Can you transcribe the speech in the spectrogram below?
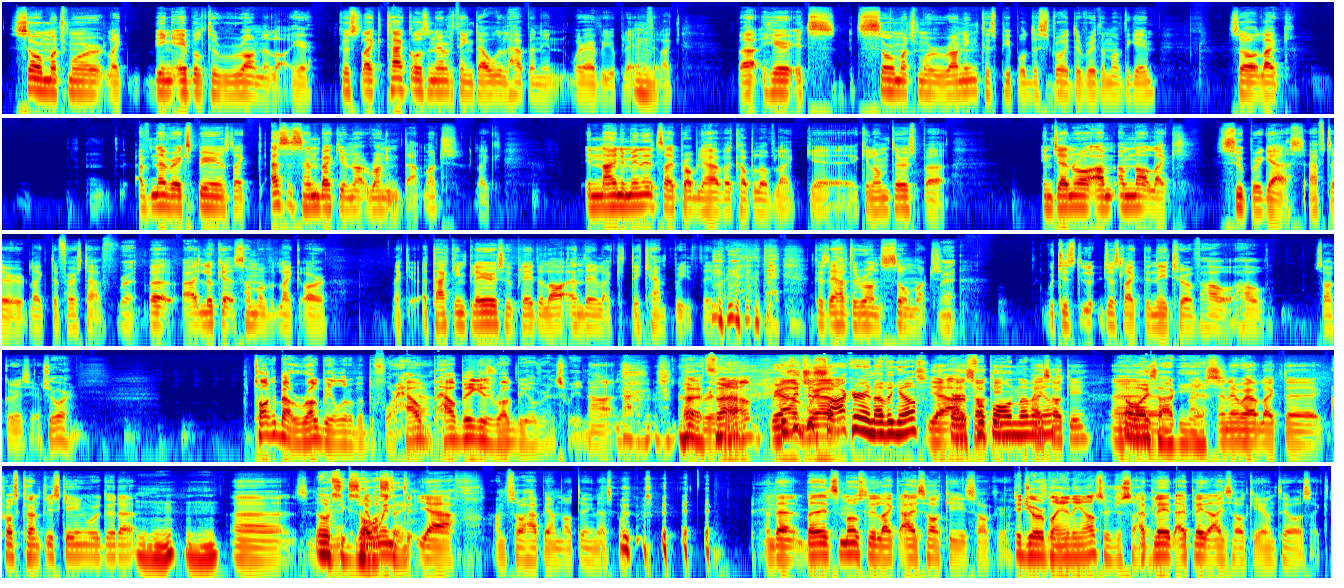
so much more like being able to run a lot here, because like tackles and everything that will happen in wherever you play. I Mhm. feel like, but here it's it's so much more running because people destroyed the rhythm of the game. So like, I've never experienced like as a center back you're not running that much. Like in 90 minutes I probably have a couple of like uh, kilometers, but in general I'm I'm not like super gas after like the first half. Right. But I look at some of like our like attacking players who played a lot and they're like they can't breathe. They like because they have to run so much. Right. Which is just like the nature of how how soccer is here. sure. Talked about rugby a little bit before. How Yeah. how big is rugby over in Sweden? Nah, No, not really. not. No? We is have- it we just have- soccer and nothing else? Yeah, or ice football hockey, and nothing ice else. hockey. Oh, ice Uh, hockey, yes. And then we have like the cross country skiing we're good at. Mm-hmm, mm-hmm. Uh, That looks the exhausting. winter- yeah, I'm so happy I'm not doing that sport. and then, but it's mostly like ice hockey, soccer. Did you ever So play anything else or just soccer? I played I played ice hockey until I was like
